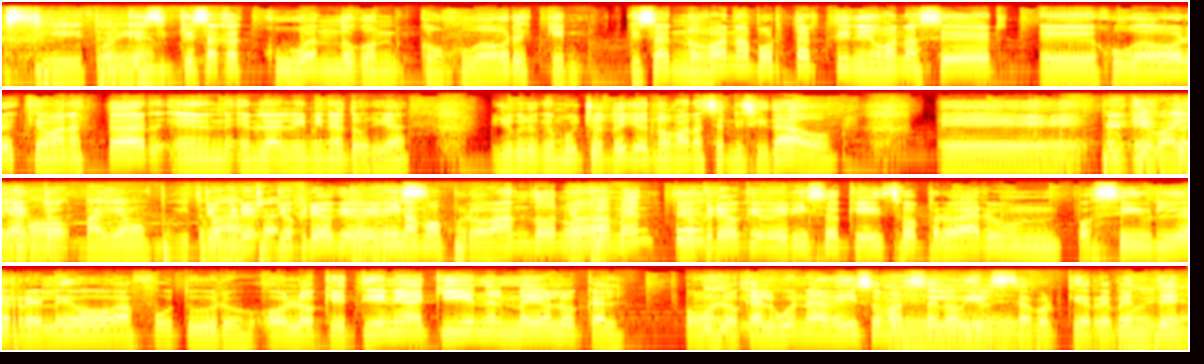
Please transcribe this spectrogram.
sí, está Porque bien. si que sacas jugando con, con jugadores que quizás no van a aportarte ni van a ser eh, jugadores que van a estar en, en la eliminatoria. Yo creo que muchos de ellos no van a ser licitados. Eh, Pero que esto- vayamos, esto- vayamos un poquito Yo más creo, atrás. yo creo que Yo creo- Berizzo- estamos probando nuevamente. Yo creo que Berizzo que hizo probar un posible relevo a futuro. O lo que tiene aquí en el medio local. Como Y- lo que alguna vez hizo Marcelo eh, Bielsa. Porque de repente.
